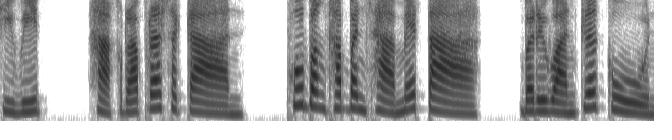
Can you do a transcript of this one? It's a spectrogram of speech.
ชีวิต หากรับราชการ ผู้บังคับบัญชาเมตตา บริวารเกื้อกูล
